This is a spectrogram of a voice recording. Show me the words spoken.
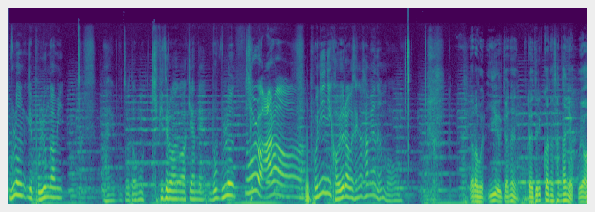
물론 이게 볼륨감이 아이 또 너무 깊이 들어간 것 같긴 한데 뭐 물론 뭘 알아. 본인이 거유라고 생각하면은 뭐 여러분 이 의견은 레드립과는 상관이 없고요.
